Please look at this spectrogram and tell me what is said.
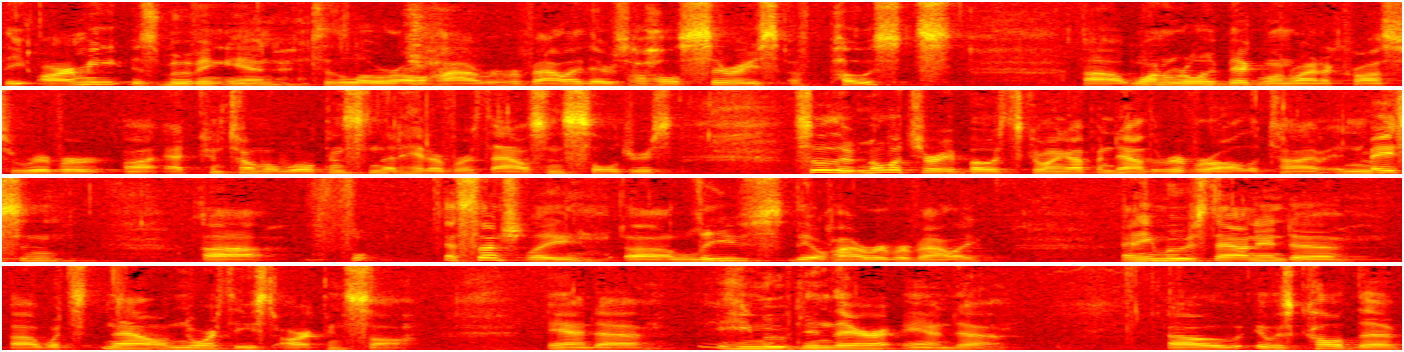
The Army is moving in to the lower Ohio River Valley. There's a whole series of posts. Uh, one really big one right across the river uh, at Cantonment Wilkinson that had over a thousand soldiers. So there are military boats going up and down the river all the time. And Mason essentially uh, leaves the Ohio River Valley and he moves down into uh, what's now northeast Arkansas. And uh, he moved in there, and uh, oh, it was called the,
